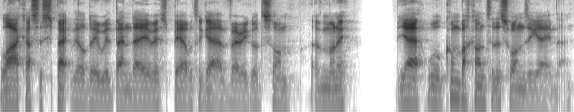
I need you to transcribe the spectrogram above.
like I suspect they'll do with Ben Davis, be able to get a very good sum of money. Yeah, we'll come back onto the Swansea game then.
